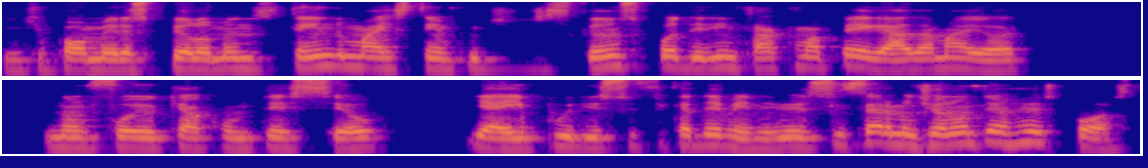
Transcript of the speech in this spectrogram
em que o Palmeiras, pelo menos tendo mais tempo de descanso, poderia entrar com uma pegada maior. Não foi o que aconteceu, e aí por isso fica devendo. Eu, sinceramente, eu não tenho resposta.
